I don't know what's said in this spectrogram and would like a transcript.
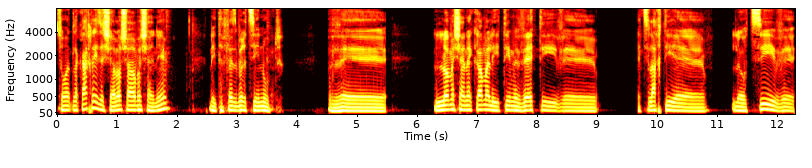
זאת אומרת, לקח לי איזה שלוש-ארבע שנים להיתפס ברצינות. ולא משנה כמה לעיתים הבאתי והצלחתי אה, להוציא, ו...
